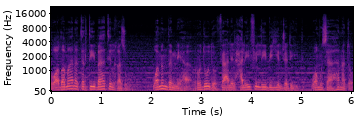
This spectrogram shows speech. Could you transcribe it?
هو ضمان ترتيبات الغزو ومن ضمنها ردود فعل الحليف الليبي الجديد ومساهمته.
